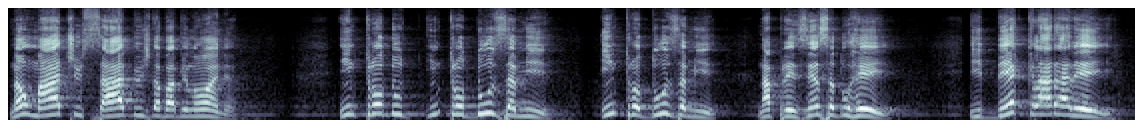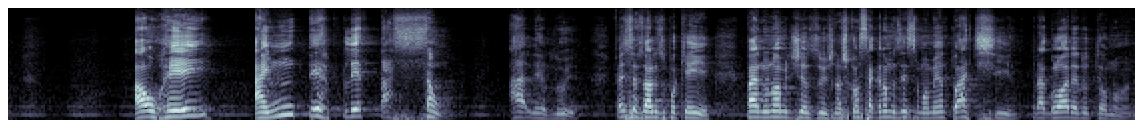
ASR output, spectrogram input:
Não mate os sábios da Babilônia. Introdu introduza-me, introduza-me na presença do rei e declararei ao rei a interpretação. Aleluia. Feche seus olhos um pouquinho aí. Pai, no nome de Jesus, nós consagramos esse momento a Ti, para a glória do Teu nome.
